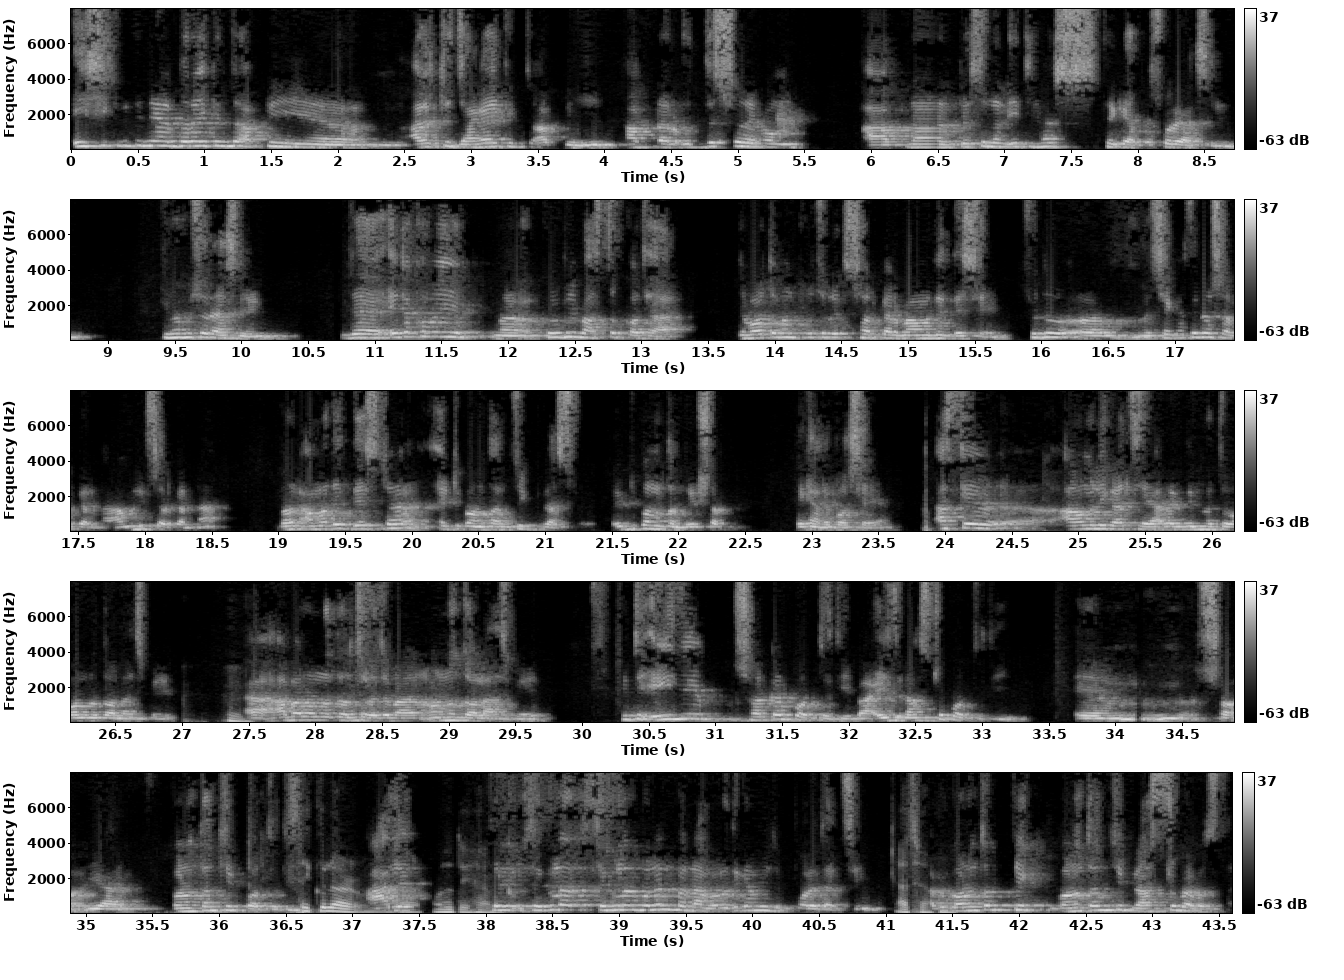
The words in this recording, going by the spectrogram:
এই স্বীকৃতি নেওয়ার দ্বারাই কিন্তু আপনি আরেকটি জায়গায় কিন্তু আপনি আপনার উদ্দেশ্য এবং আপনার পেছনের ইতিহাস থেকে আপনি সরে আসলেন। কীভাবে সরে আসলেন? যে এটা খুবই খুবই বাস্তব কথা যে বর্তমান প্রচলিত সরকার বা আমাদের দেশে শুধু শেখ হাসিনা সরকার না, আওয়ামী লীগ সরকার না, বরং আমাদের দেশটা একটি গণতান্ত্রিক রাষ্ট্র, একটি গণতান্ত্রিক সরকার। এখানে বসে। আজকে আওয়ামী লীগ আছে আরেকদিন হয়তো অন্য দল আসবে। আবার অন্য দল চলে যাবে অন্য দল আসবে। কিন্তু এই যে সরকার পদ্ধতি বা এই যে রাষ্ট্র পদ্ধতি গণতান্ত্রিক পদ্ধতি সেকুলার সেকুলার বলেন বা না ওদিকে আমি পরে যাচ্ছি। আচ্ছা। গণতান্ত্রিক গণতান্ত্রিক রাষ্ট্র ব্যবস্থা।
